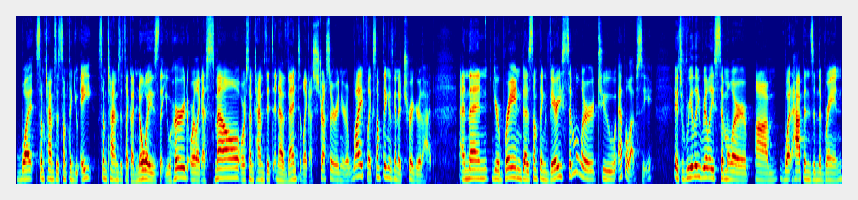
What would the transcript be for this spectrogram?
what sometimes it's something you ate sometimes it's like a noise that you heard or like a smell or sometimes it's an event like a stressor in your life like something is going to trigger that. And then your brain does something very similar to epilepsy. It's really really similar um, what happens in the brain.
